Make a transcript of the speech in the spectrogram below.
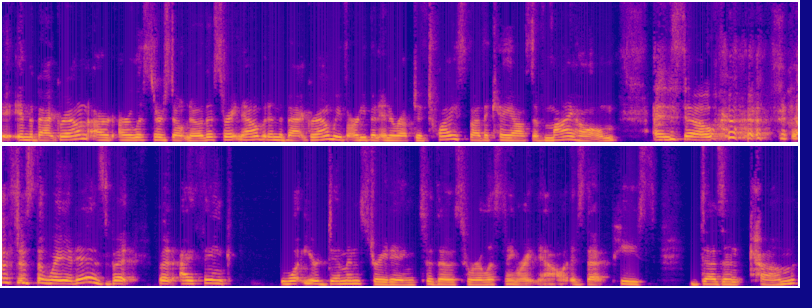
in the background, our, our listeners don't know this right now, but in the background, we've already been interrupted twice by the chaos of my home. And so that's just the way it is. But, but I think what you're demonstrating to those who are listening right now is that peace doesn't come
